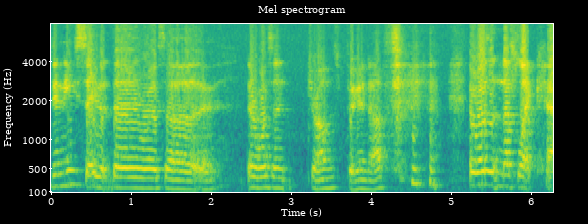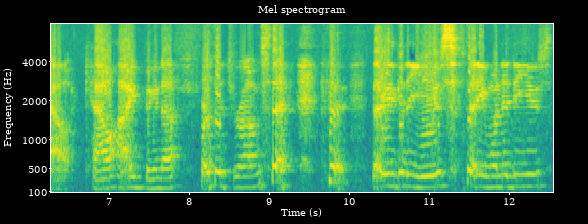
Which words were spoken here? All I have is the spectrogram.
Didn't he say that there was uh, there wasn't drums big enough? there wasn't enough like cow cowhide big enough for the drums that he's going to use that he wanted to use.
